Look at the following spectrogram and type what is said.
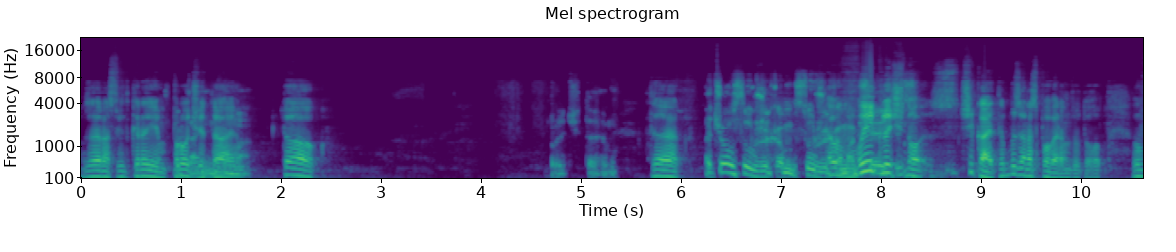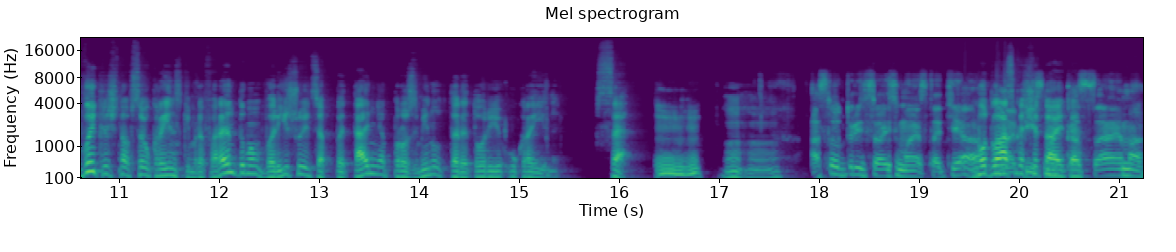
Зараз відкриємо, прочитаємо. нема. Так, Прочитаємо. Так. А чого з суржиком, суржиком Виключно, общаетесь? чекайте, ми зараз повернемо до того. Виключно всеукраїнським референдумом вирішується питання про зміну території України. Все. Мгм. Угу. А 138 стаття Будь ласка, написано, читайте. Касаемо,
